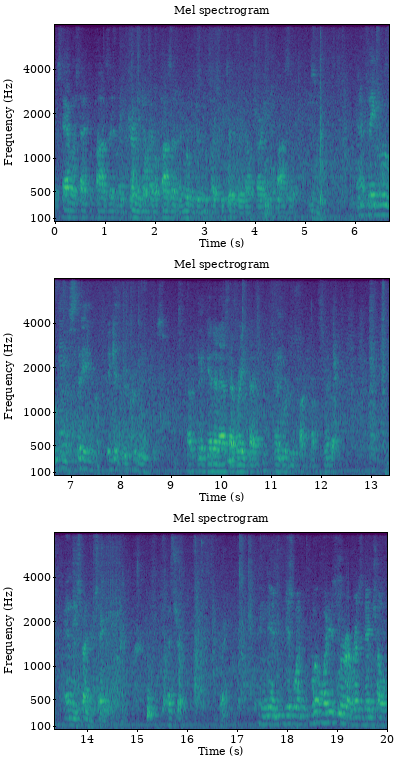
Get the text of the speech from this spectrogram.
established that deposit, and they currently don't have a deposit, and they're moving to a new place, we typically don't charge a deposit. And if they move from the city, they get the accrued interest. Uh, They get it at that rate that Edward just talked about. And these funds are segregated? That's true. And then just one, what, what is for a residential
